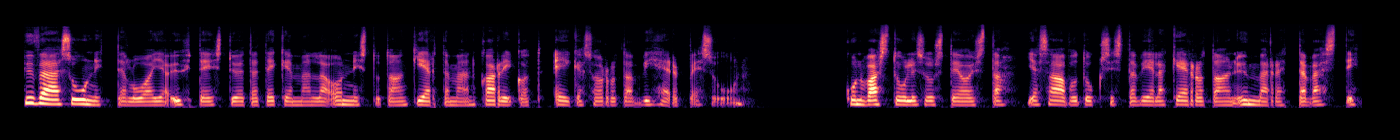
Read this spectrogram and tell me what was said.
Hyvää suunnittelua ja yhteistyötä tekemällä onnistutaan kiertämään karikot eikä sorruta viherpesuun. Kun vastuullisuusteoista ja saavutuksista vielä kerrotaan ymmärrettävästi,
